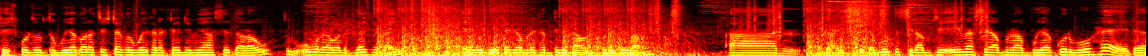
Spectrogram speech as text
শেষ পর্যন্ত বুয়া করার চেষ্টা করব। এখানে একটা এনিমি আছে, দাঁড়াও। তো ওপরে আবার দেখে নাই। এই যে আমরা এখান থেকে ডাউন করে দিলাম। আর গাইড যেটা বলতেছিলাম যে এই ম্যাচে আমরা বুয়া করব। হ্যাঁ এটা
